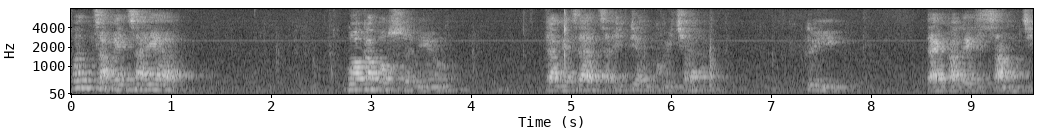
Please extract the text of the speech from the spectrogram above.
阮怎个知啊，我甲牧师娘，昨个早十一点开车，对台北的三支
